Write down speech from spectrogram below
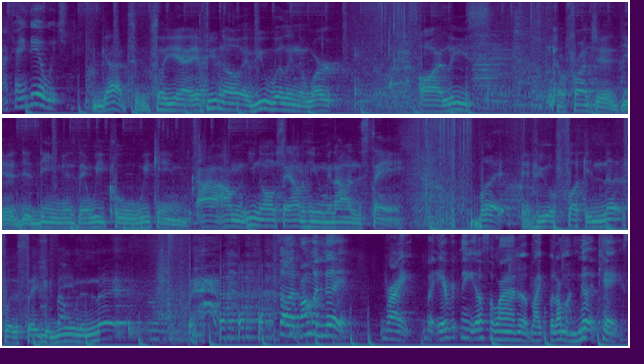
I can't deal with you. You got to. So yeah, if you know, if you willing to work, or at least confront your, your, your demons, then we cool. We can. I, I'm, you know, what I'm saying I'm human. I understand. But if you a fucking nut for the sake of being a nut, So if I'm a nut, right, but everything else will line up, like, but I'm a nut case.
